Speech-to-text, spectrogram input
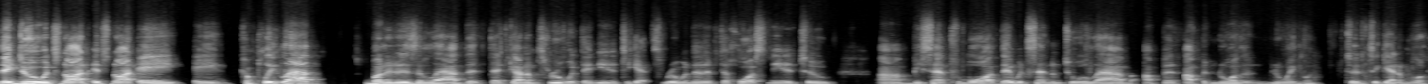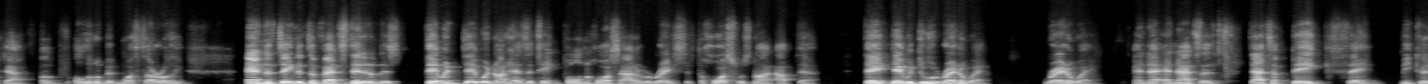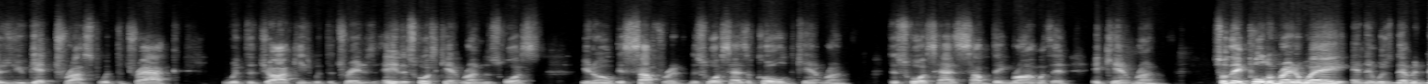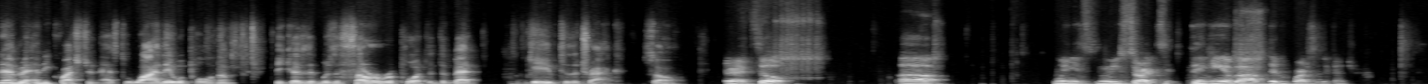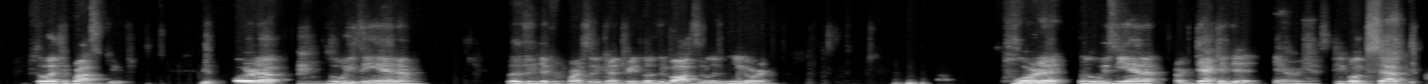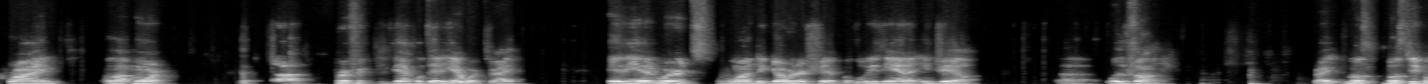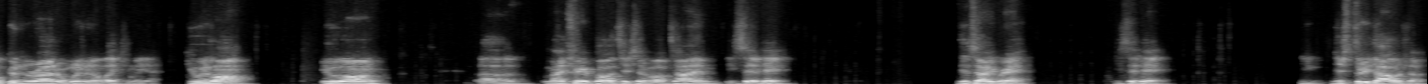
they do. It's not. It's not a a complete lab, but it is a lab that that got them through what they needed to get through. And then if the horse needed to um, be sent for more, they would send them to a lab up in up in northern New England to to get them looked at a, a little bit more thoroughly. And the thing that the vets did in this, they would they would not hesitate in pulling the horse out of a race if the horse was not up there. They they would do it right away, right away. And that, and that's a that's a big thing because you get trust with the track, with the jockeys, with the trainers. Hey, this horse can't run. This horse, you know, is suffering. This horse has a cold, can't run. This horse has something wrong with it. It can't run. So they pulled him right away, and there was never, never any question as to why they were pulling him because it was a thorough report that the vet gave to the track. So All right. So, uh, when you when you start thinking about different parts of the country, so let's prosecute. Yep. Florida, Louisiana, lives in different parts of the country, lives in Boston, lives in New York. Florida and Louisiana are decadent areas. People accept crime a lot more. Yep. Uh, perfect example is Eddie Edwards, right? Eddie Edwards won the governorship of Louisiana in jail uh, with a felony. Right? Most most people couldn't run or win an election like that. Huey Long. Huey Long uh, my favorite politician of all time, he said, hey, this is how he ran. He said, hey, you, there's $3 out there.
